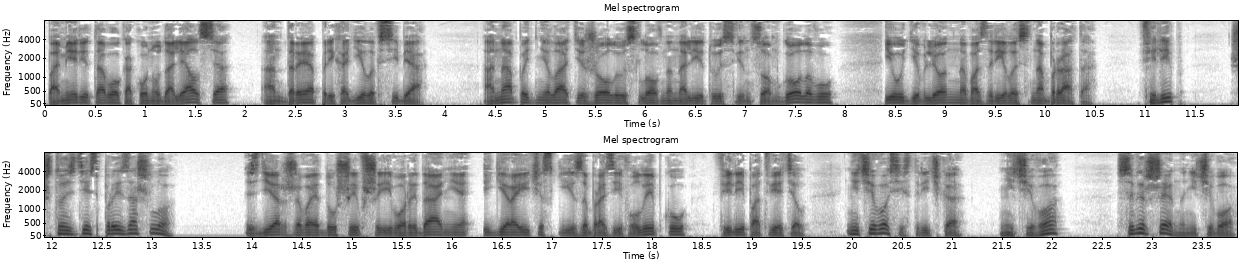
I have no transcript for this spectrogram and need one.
По мере того, как он удалялся, Андреа приходила в себя. Она подняла тяжелую, словно налитую свинцом голову и удивленно возрилась на брата. «Филипп, что здесь произошло?» Сдерживая душившие его рыдания и героически изобразив улыбку, Филипп ответил, «Ничего, сестричка, ничего, совершенно ничего».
